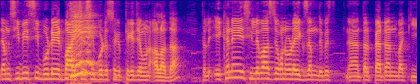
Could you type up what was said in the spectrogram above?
যেমন সিবিএসসি বোর্ডের বা আইসিএসসি বোর্ডের থেকে- থেকে যেমন আলাদা তাহলে এখানে সিলেবাস যখন ওরা এক্সাম দেবে তার প্যাটার্ন বা কি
